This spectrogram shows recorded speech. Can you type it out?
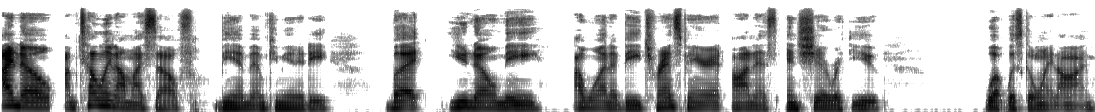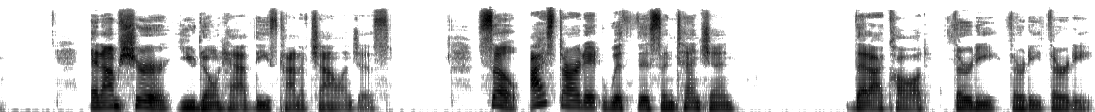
I know I'm telling on myself, BMM community, but you know me. I want to be transparent, honest, and share with you what was going on. And I'm sure you don't have these kind of challenges. So I started with this intention that I called 30 30 30.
